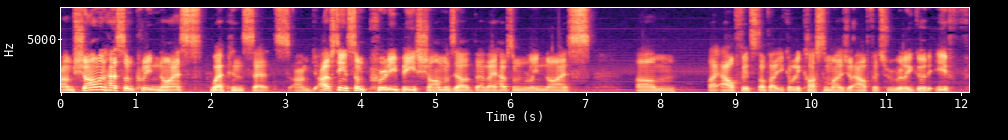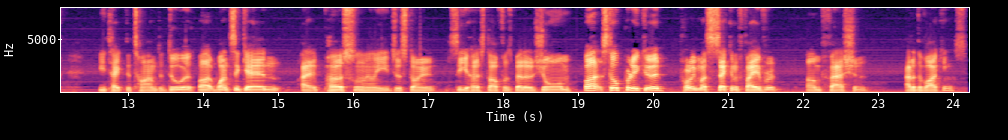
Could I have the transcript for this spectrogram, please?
Um, Shaman has some pretty nice weapon sets. Um, I've seen some pretty beast Shamans out there. They have some really nice, um, like outfit stuff that you can really customize your outfits really good if you take the time to do it. But once again, I personally just don't see her stuff as better as Jorm, but still pretty good. Probably my second favorite um fashion out of the Vikings,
